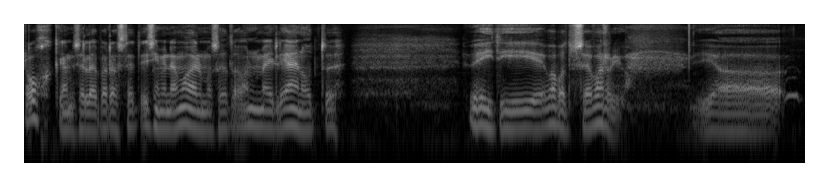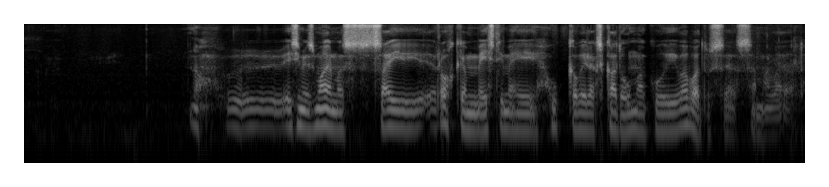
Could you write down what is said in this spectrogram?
rohkem, sellepärast et Esimene maailmasõda on meil jäänud veidi Vabadussõja varju ja noh, esimeses maailmas sai rohkem Eesti mehi hukka või läks kaduma kui Vabadussõjas samal ajal.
